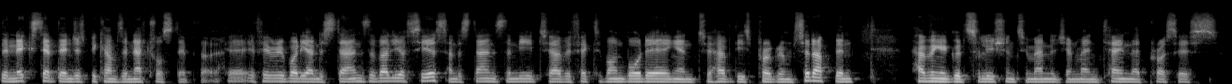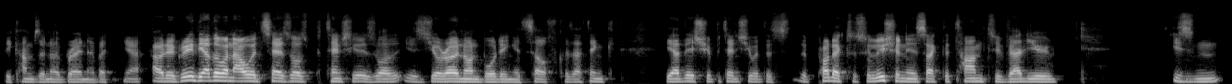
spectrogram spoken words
the next step then just becomes a natural step though if everybody understands the value of cs understands the need to have effective onboarding and to have these programs set up then having a good solution to manage and maintain that process becomes a no-brainer but yeah i would agree the other one i would say as well as potentially as well is your own onboarding itself because i think the other issue potentially with this the product or solution is like the time to value is n-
